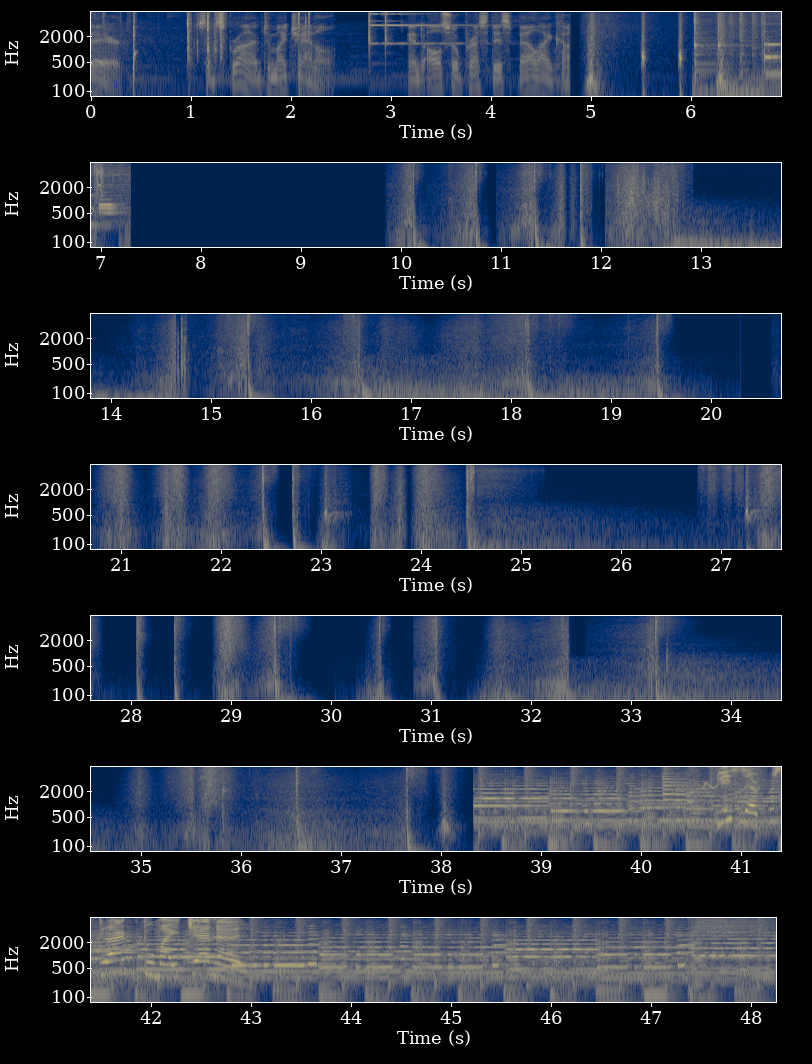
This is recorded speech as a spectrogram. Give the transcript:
there. Subscribe to my channel. And also press this bell icon. Subscribe to my channel.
